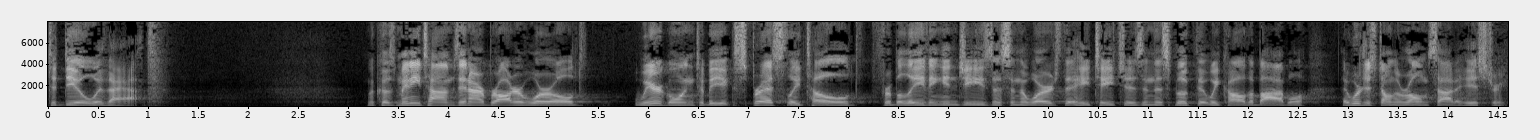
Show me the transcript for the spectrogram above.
to deal with that. Because many times in our broader world, we're going to be expressly told for believing in Jesus and the words that he teaches in this book that we call the Bible that we're just on the wrong side of history.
